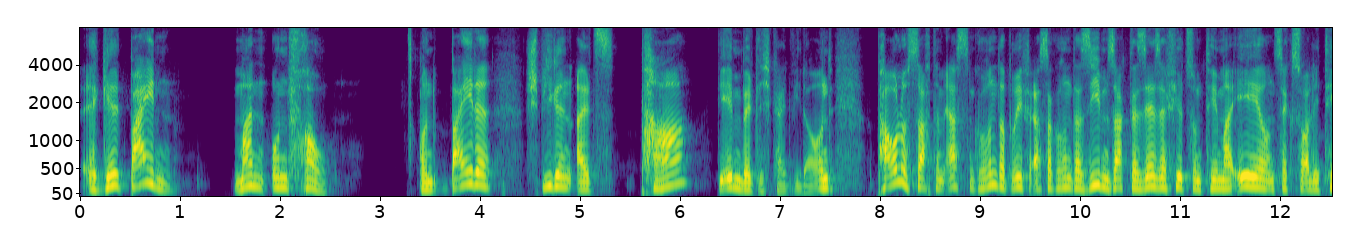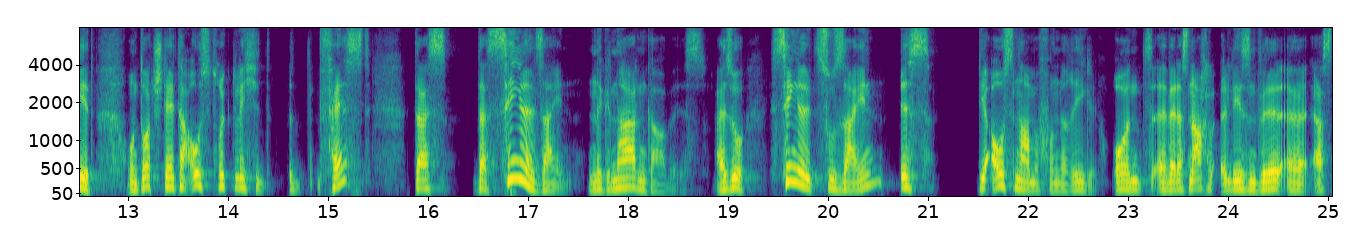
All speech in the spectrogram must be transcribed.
äh, gilt beiden, Mann und Frau. Und beide spiegeln als Paar die Ebenbildlichkeit wieder. Und Paulus sagt im 1. Korintherbrief, 1. Korinther 7, sagt er sehr, sehr viel zum Thema Ehe und Sexualität. Und dort stellt er ausdrücklich fest, dass das Single-Sein eine Gnadengabe ist. Also Single zu sein ist die Ausnahme von der Regel. Und äh, wer das nachlesen will, äh, 1.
